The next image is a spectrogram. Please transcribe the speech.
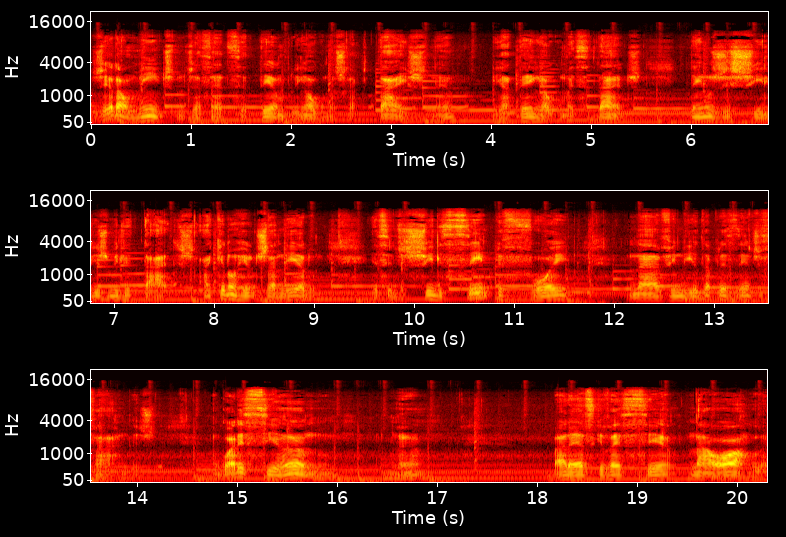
geralmente no dia 7 de setembro, em algumas capitais, né, e até em algumas cidades, tem os desfiles militares. Aqui no Rio de Janeiro, esse desfile sempre foi na Avenida Presidente Vargas. Agora, esse ano, né? Parece que vai ser na Orla,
